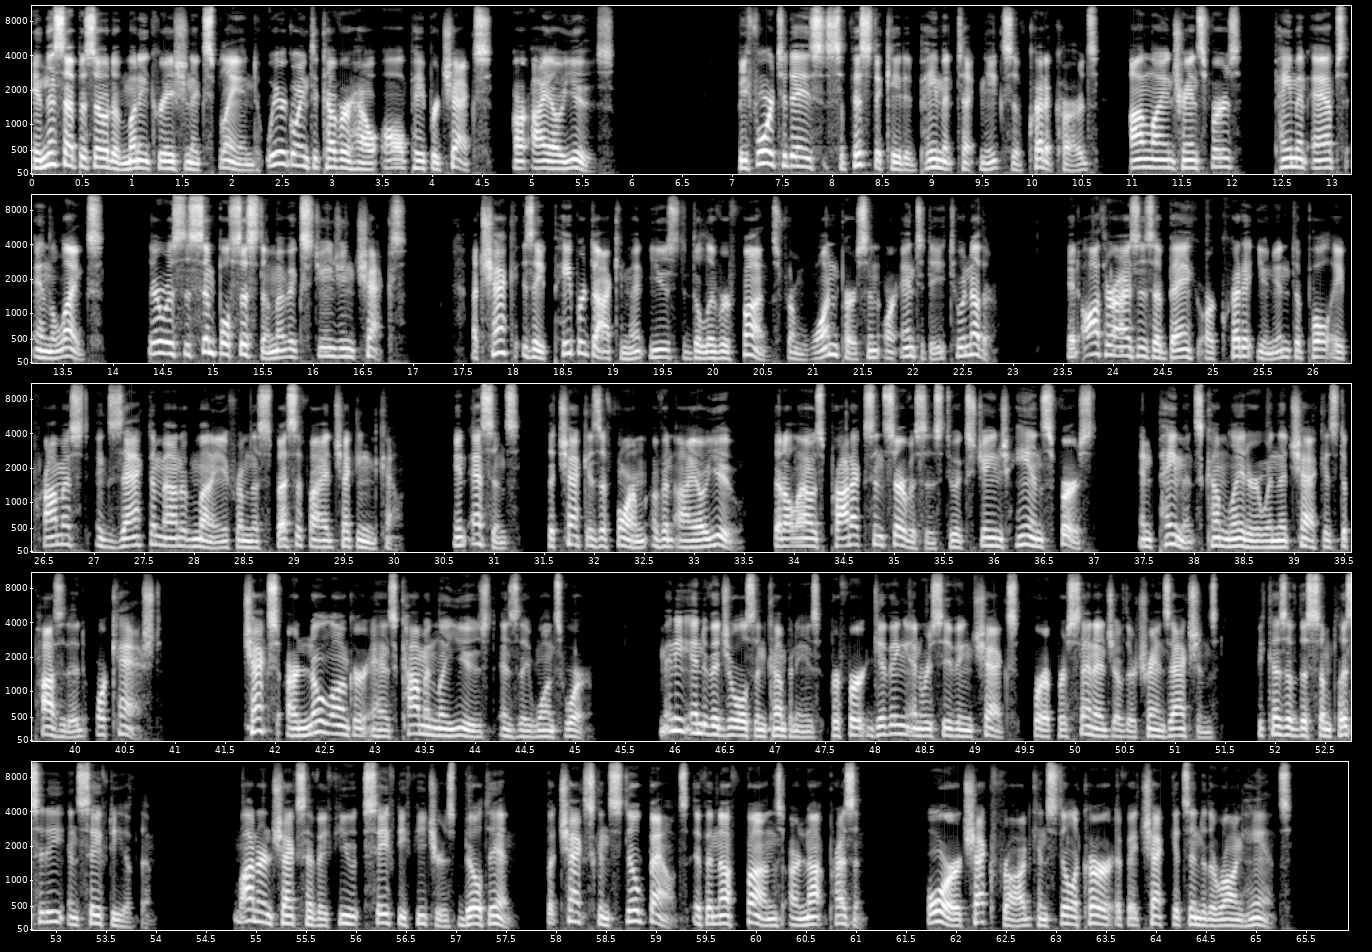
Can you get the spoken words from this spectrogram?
In this episode of Money Creation Explained, we are going to cover how all paper checks are IOUs. Before today's sophisticated payment techniques of credit cards, online transfers, payment apps, and the likes, there was the simple system of exchanging checks. A check is a paper document used to deliver funds from one person or entity to another. It authorizes a bank or credit union to pull a promised exact amount of money from the specified checking account. In essence, the check is a form of an IOU that allows products and services to exchange hands first and payments come later when the check is deposited or cashed. Checks are no longer as commonly used as they once were. Many individuals and companies prefer giving and receiving checks for a percentage of their transactions because of the simplicity and safety of them. Modern checks have a few safety features built in, but checks can still bounce if enough funds are not present, or check fraud can still occur if a check gets into the wrong hands.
